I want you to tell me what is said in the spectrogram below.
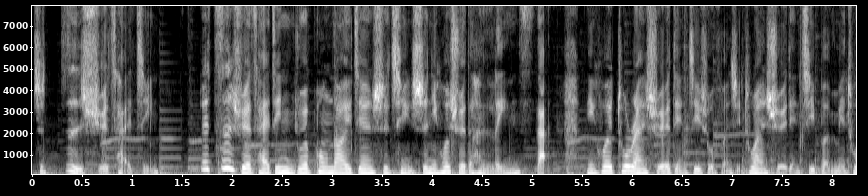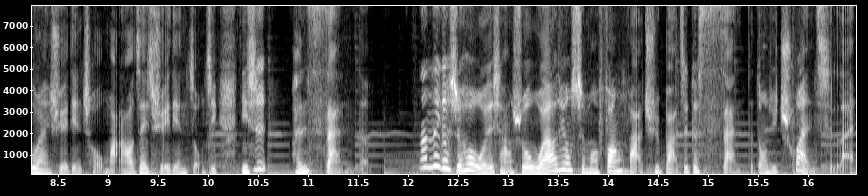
是自学财经。所以自学财经，你就会碰到一件事情，是你会学的很零散，你会突然学一点技术分析，突然学一点基本面，突然学一点筹码，然后再学一点总经，你是很散的。那那个时候我就想说，我要用什么方法去把这个散的东西串起来？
